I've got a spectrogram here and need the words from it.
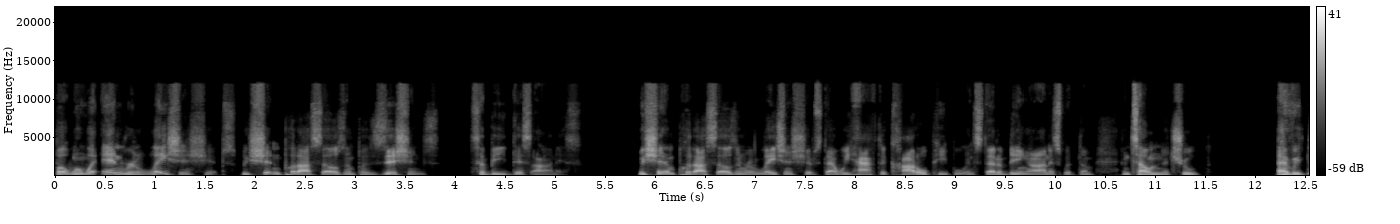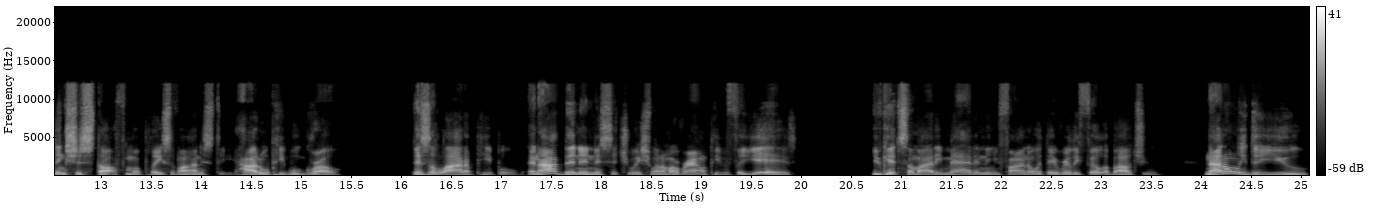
But when we're in relationships, we shouldn't put ourselves in positions to be dishonest. We shouldn't put ourselves in relationships that we have to coddle people instead of being honest with them and telling the truth. Everything should start from a place of honesty. How do people grow? There's a lot of people, and I've been in this situation when I'm around people for years. You get somebody mad, and then you find out what they really feel about you. Not only do you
